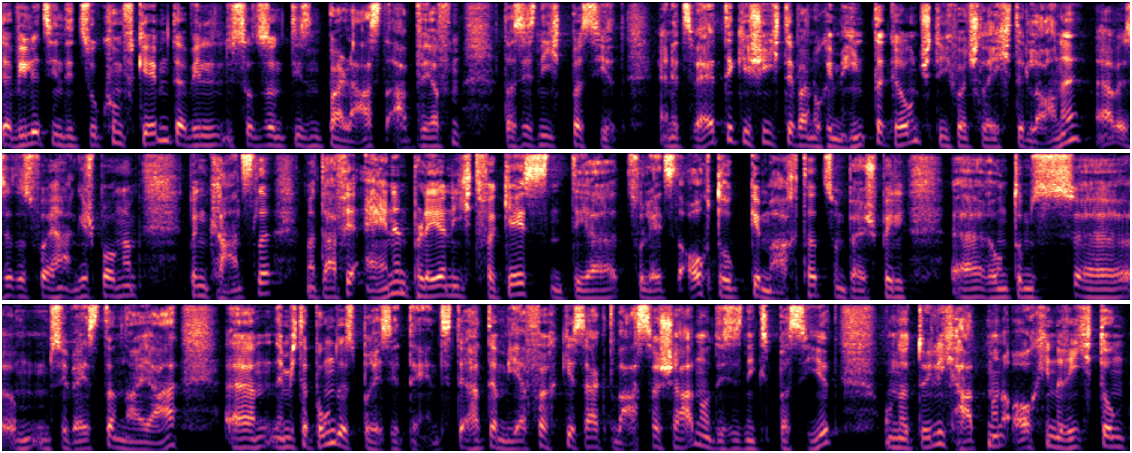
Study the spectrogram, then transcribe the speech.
der will jetzt in die Zukunft geben, der will sozusagen diesen Ballast abwerfen. Das ist nicht passiert. Eine zweite Geschichte war noch im Hintergrund, Stichwort schlechte Laune, ja, weil Sie das vorher angesprochen haben, beim Kanzler. Man darf ja einen Player nicht vergessen, der zuletzt auch Druck gemacht hat, zum Beispiel äh, rund ums äh, um Silvester, Neujahr, äh, nämlich der Bundespräsident. Der hat ja mehrfach gesagt, Wasserschaden und es ist nichts passiert. Und natürlich hat man auch in Richtung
